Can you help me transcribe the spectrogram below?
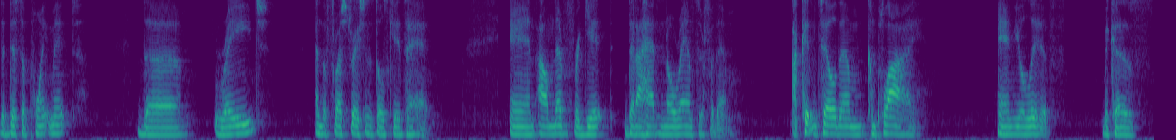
the disappointment, the rage, and the frustration that those kids had. And I'll never forget that I had no answer for them. I couldn't tell them comply and you'll live because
